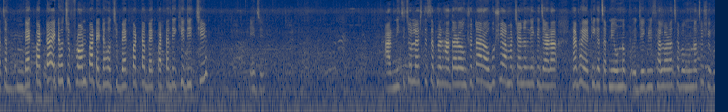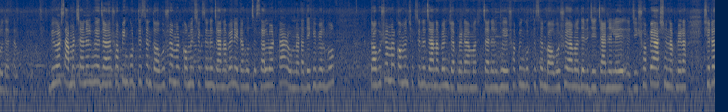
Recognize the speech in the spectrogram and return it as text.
আচ্ছা ব্যাক পার্টটা এটা হচ্ছে ফ্রন্ট পার্ট এটা হচ্ছে ব্যাক পার্টটা ব্যাক পার্টটা দেখিয়ে দিচ্ছি। এই যে। আর নিচে চলে আসতেছে আপনার হাতার অংশটা, আর অবশ্যই আমার চ্যানেল দেখে যারা হ্যাঁ ভাইয়া, ঠিক আছে, আপনি অন্য যেগুলি সালোয়ার আছে এবং অন্য আছে সেগুলো দেখান। ভিউয়ার্স আমার চ্যানেল হয়ে যারা শপিং করতেছেন তো অবশ্যই আমার কমেন্ট সেকশনে জানাবেন। এটা হচ্ছে সালোয়ারটা আর অন্যটা দেখে ফেলব। তো অবশ্যই আমার কমেন্ট সেকশনে জানাবেন যে আপনারা আমার চ্যানেল হয়ে শপিং করতেছেন বা অবশ্যই আমাদের যে চ্যানেলে যে শপে আসেন আপনারা সেটা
